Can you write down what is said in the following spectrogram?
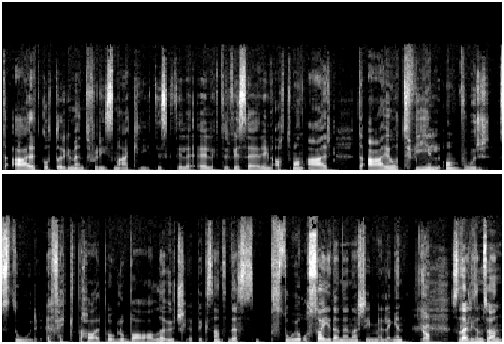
det er et godt argument for de som er kritiske til elektrifisering, at man er Det er jo tvil om hvor stor effekt det har på globale utslipp, ikke sant. Det sto jo også i den energimeldingen. Ja. Så det er liksom sånn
